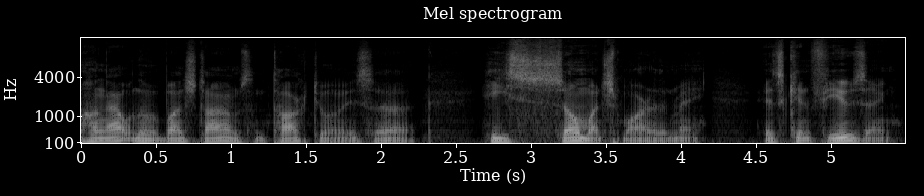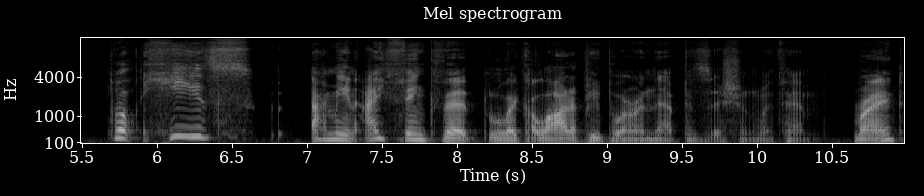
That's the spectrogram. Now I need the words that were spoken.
hung out with him a bunch of times and talked to him. He's uh, he's so much smarter than me. It's confusing. Well, he's. I mean, I think that like a lot of people are in that position with him, right?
